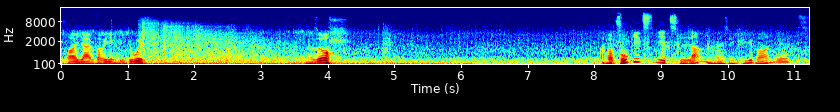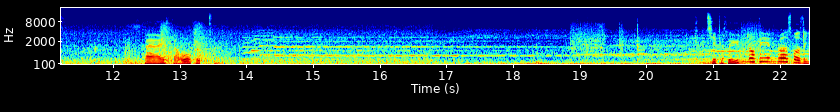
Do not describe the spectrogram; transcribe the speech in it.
Ich fahre hier einfach irgendwie durch. So. Aber wo geht's denn jetzt lang? Also hier waren wir jetzt. Kann ja nicht da hochhüpfen. Gibt's hier drüben noch irgendwas, was ich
